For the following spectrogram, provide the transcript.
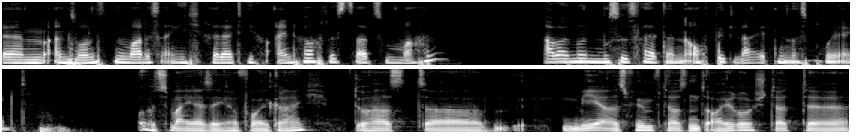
ähm, ansonsten war das eigentlich relativ einfach, das da zu machen. Aber man muss es halt dann auch begleiten, das Projekt. Es war ja sehr erfolgreich. Du hast äh, mehr als 5000 Euro statt äh,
